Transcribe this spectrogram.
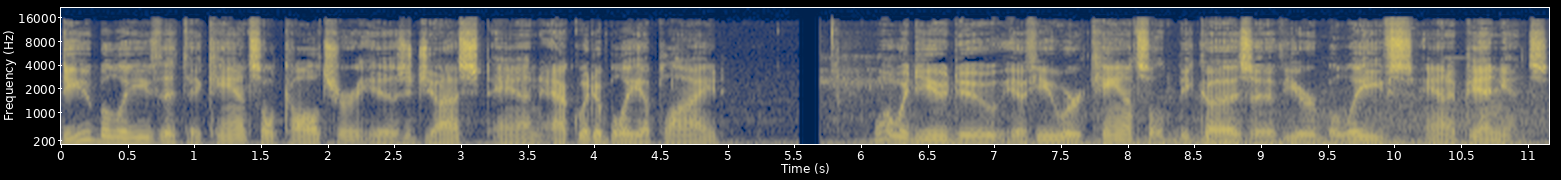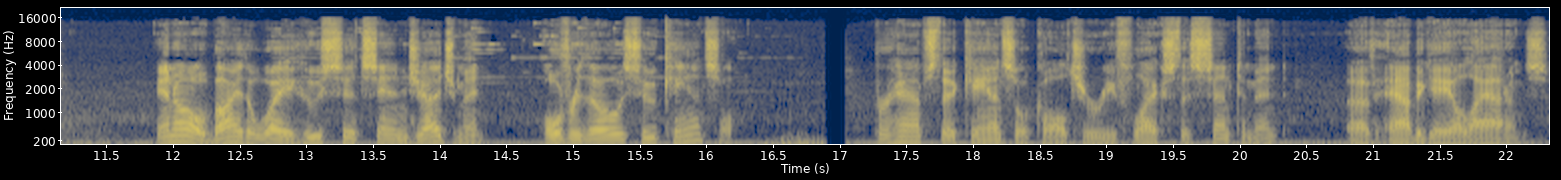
Do you believe that the cancel culture is just and equitably applied? What would you do if you were canceled because of your beliefs and opinions? And oh, by the way, who sits in judgment over those who cancel? Perhaps the cancel culture reflects the sentiment of Abigail Adams.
